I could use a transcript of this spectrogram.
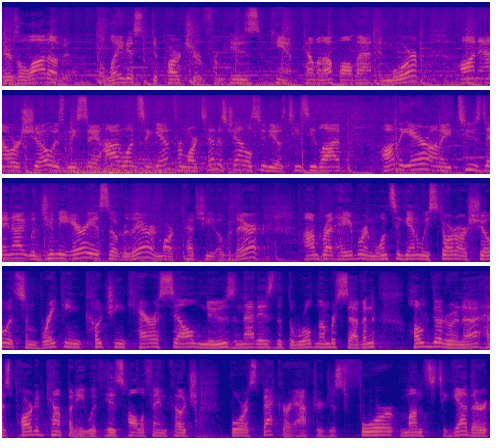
there's a lot of it. The latest departure from his camp coming up, all that and more on our show as we say hi once again from our Tennis Channel studios, TC Live on the air on a Tuesday night with Jimmy Arias over there and Mark Petchey over there. I'm Brett Haber, and once again, we start our show with some breaking coaching carousel news, and that is that the world number seven, Holger Rune, has parted company with his Hall of Fame coach, Boris Becker, after just four months together.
